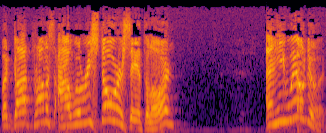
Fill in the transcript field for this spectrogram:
But God promised, I will restore, saith the Lord. And He will do it.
